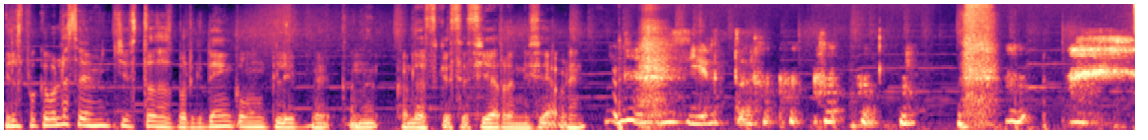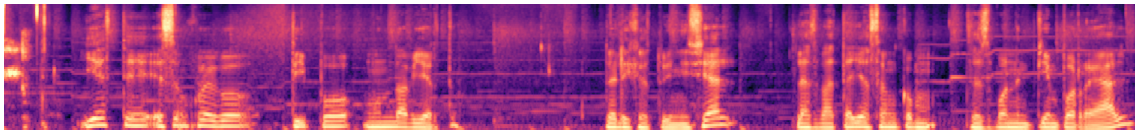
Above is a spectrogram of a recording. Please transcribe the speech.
Y los Pokébolas se ven bien chistosos porque tienen como un clip eh, con, con los que se cierran y se abren. es cierto. Y este es un juego tipo mundo abierto. Tú eliges tu inicial, las batallas son como se supone en tiempo real.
